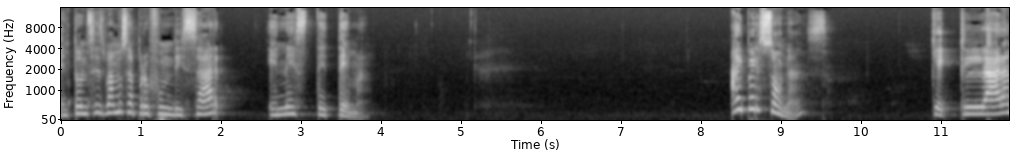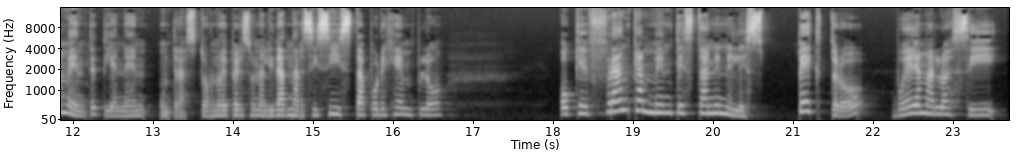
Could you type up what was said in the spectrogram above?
Entonces vamos a profundizar en este tema. Hay personas que claramente tienen un trastorno de personalidad narcisista, por ejemplo, o que francamente están en el espectro, voy a llamarlo así,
